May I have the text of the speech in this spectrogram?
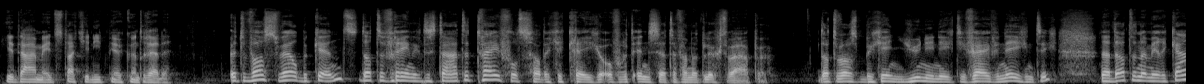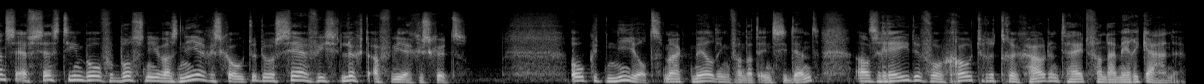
je daarmee het stadje niet meer kunt redden. Het was wel bekend dat de Verenigde Staten twijfels hadden gekregen... over het inzetten van het luchtwapen. Dat was begin juni 1995, nadat een Amerikaanse F-16 boven Bosnië was neergeschoten door Servisch luchtafweergeschut. Ook het NIOD maakt melding van dat incident als reden voor grotere terughoudendheid van de Amerikanen.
